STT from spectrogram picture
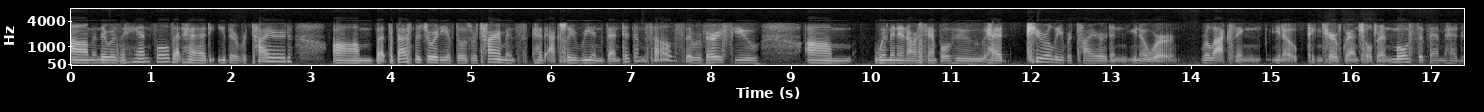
Um, and there was a handful that had either retired um, but the vast majority of those retirements had actually reinvented themselves. There were very few um, women in our sample who had purely retired and you know were relaxing, you know, taking care of grandchildren. Most of them had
